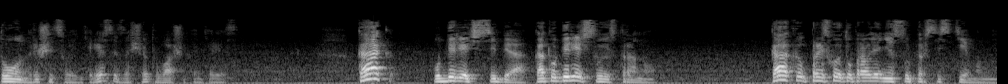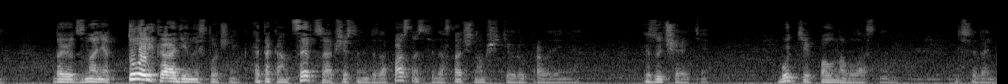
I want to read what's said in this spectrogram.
то он решит свои интересы за счет ваших интересов. Как уберечь себя, как уберечь свою страну? Как происходит управление суперсистемами? Дает знания только один источник. Это концепция общественной безопасности, достаточно общей теории управления. Изучайте. Будьте полновластными. До свидания.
